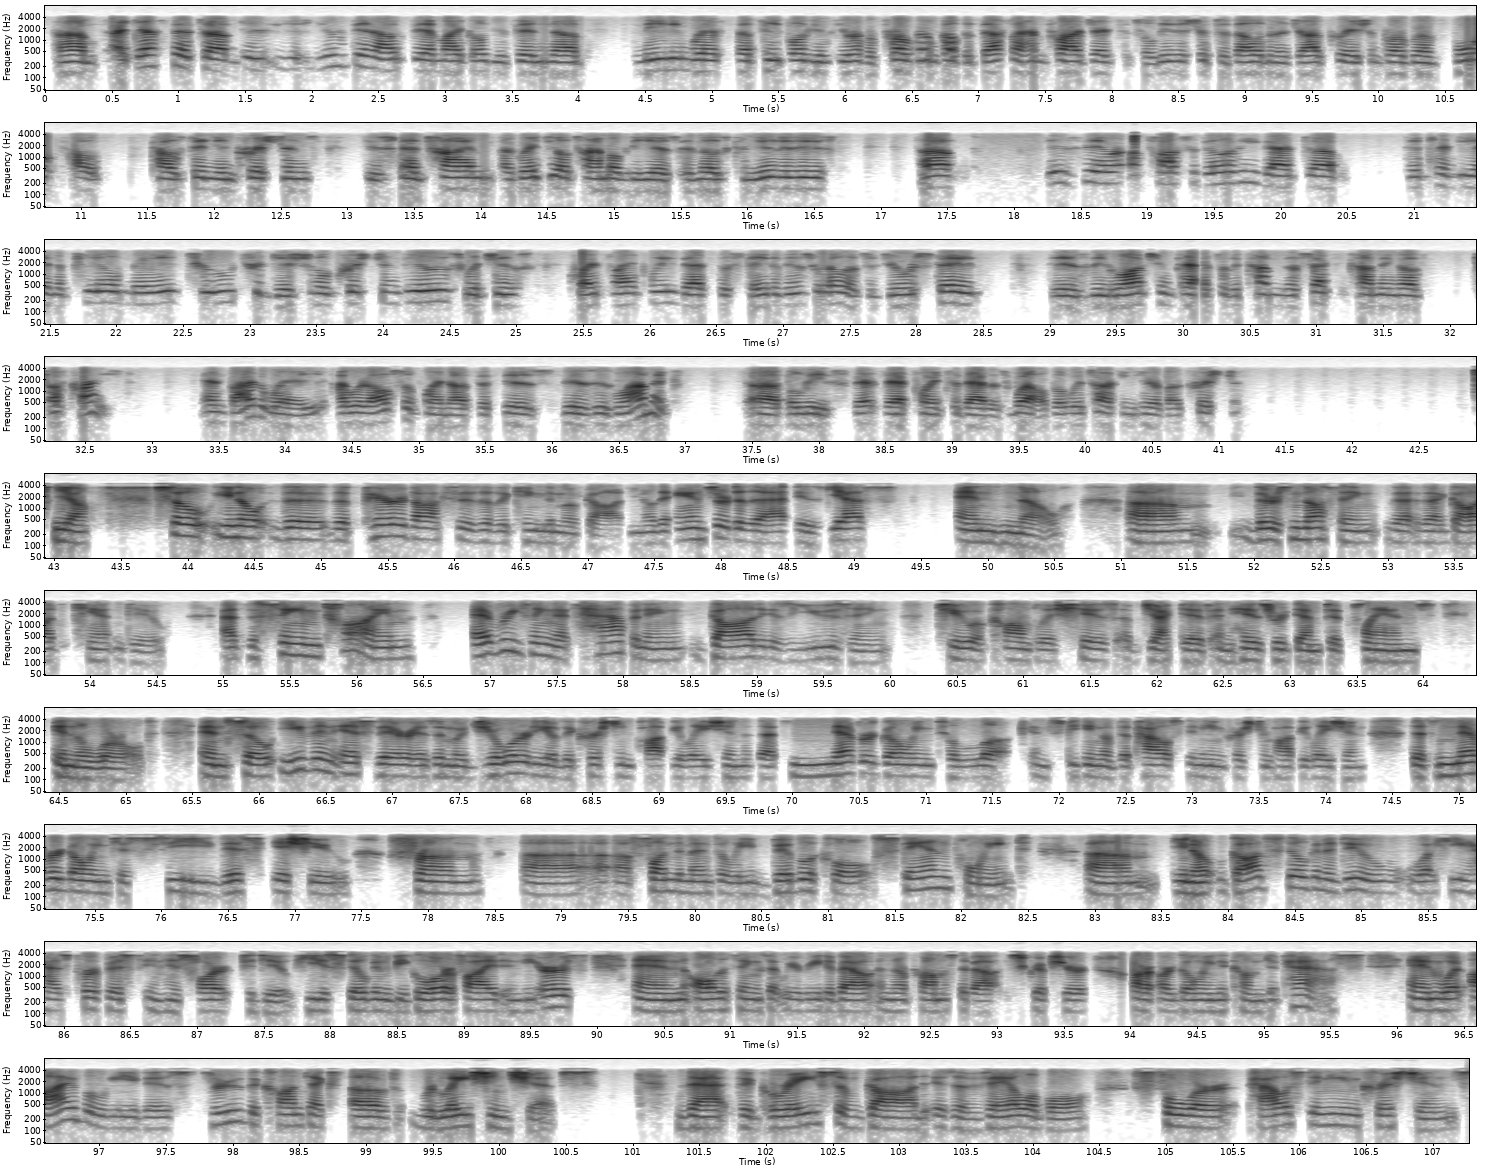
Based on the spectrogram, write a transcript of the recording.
Um, I guess that uh, you've been out there, Michael. You've been uh, meeting with the people. You you have a program called the Bethlehem Project. It's a leadership development and job creation program for Pal- Palestinian Christians. You spent time, a great deal of time over the years in those communities. Uh, is there a possibility that uh, there can be an appeal made to traditional Christian views, which is, quite frankly, that the state of Israel as a Jewish state is the launching pad for the, coming, the second coming of, of Christ. And by the way, I would also point out that there's there's Islamic uh, beliefs that, that point to that as well, but we're talking here about Christian. Yeah. So, you know, the the paradoxes of the kingdom of God. You know, the answer to that is yes and no. Um, there's nothing that that God can't do. At the same time, everything that's happening, God is using to accomplish his objective and his redemptive plans in the world. And so, even if there is a majority of the Christian population that's never going to look, and speaking of the Palestinian Christian population, that's never going to see this issue from uh, a fundamentally biblical standpoint, um, you know, God's still going to do what He has purposed in His heart to do. He is still going to be glorified in the earth, and all the things that we read about and are promised about in Scripture are, are going to come to pass. And what I believe is through the context of relationships, that the grace of God is available for Palestinian Christians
